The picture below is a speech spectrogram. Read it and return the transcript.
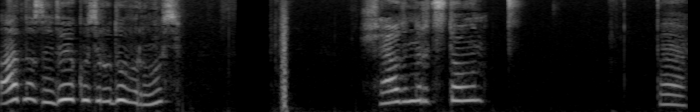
Ладно, знайду якусь руду, вернусь. Ще один редстоун. Так.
